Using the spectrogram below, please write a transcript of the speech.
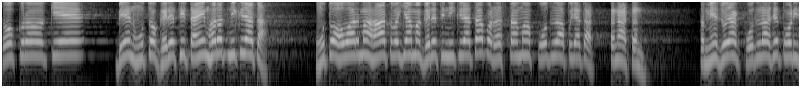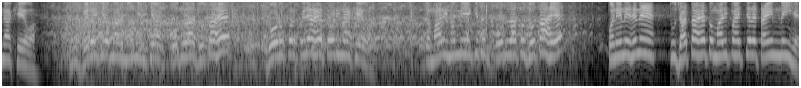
છોકરો કે, બેન, હું તો ઘરેથી ટાઈમ હર જ નીકળ્યા હતા. હું તો સવારમાં સાત વાગ્યામાં ઘરેથી નીકળ્યા હતા, પણ રસ્તામાં પોદલા પડ્યા હતા, ટનાટન. તો મેં જોયા પોદલા છે, તોડી નાખે એવા. હું ઘરે ગયો, મારી મમ્મીને કહેવા પોદળા જોતા હે? રોડ ઉપર પડ્યા હે, તોડી નાખે એવા. તો મારી મમ્મીએ કીધું પોદળા તો જોતા હે, પણ એને છે ને, તું જાતા હે તો મારી પાસે અત્યારે ટાઈમ નહીં હે.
